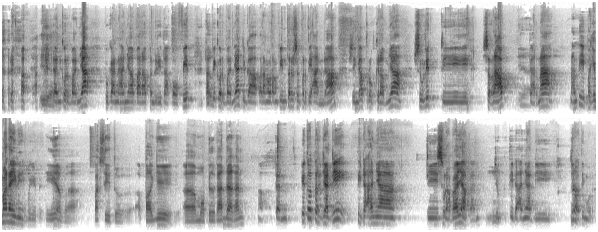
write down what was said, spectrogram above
Iya. Dan korbannya bukan hanya para penderita COVID, tapi korbannya juga orang-orang pinter seperti Anda sehingga programnya sulit diserap Iya. karena nanti bagaimana ini begitu. Iya pak, pasti itu. Apalagi eh, mau pilkada kan. Nah, dan itu terjadi tidak hanya di Surabaya kan, juga tidak hanya di Jawa Timur.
